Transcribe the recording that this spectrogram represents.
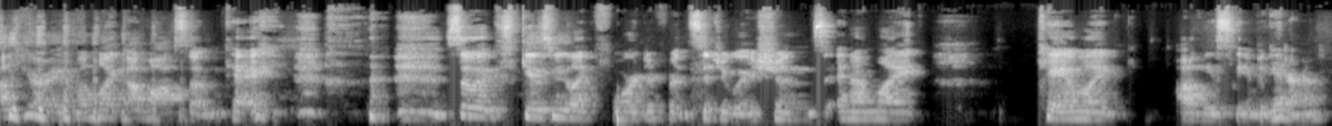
oh, here I am. I'm like, I'm awesome. Okay. so it gives me like four different situations. And I'm like, okay, I'm like, obviously a beginner.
